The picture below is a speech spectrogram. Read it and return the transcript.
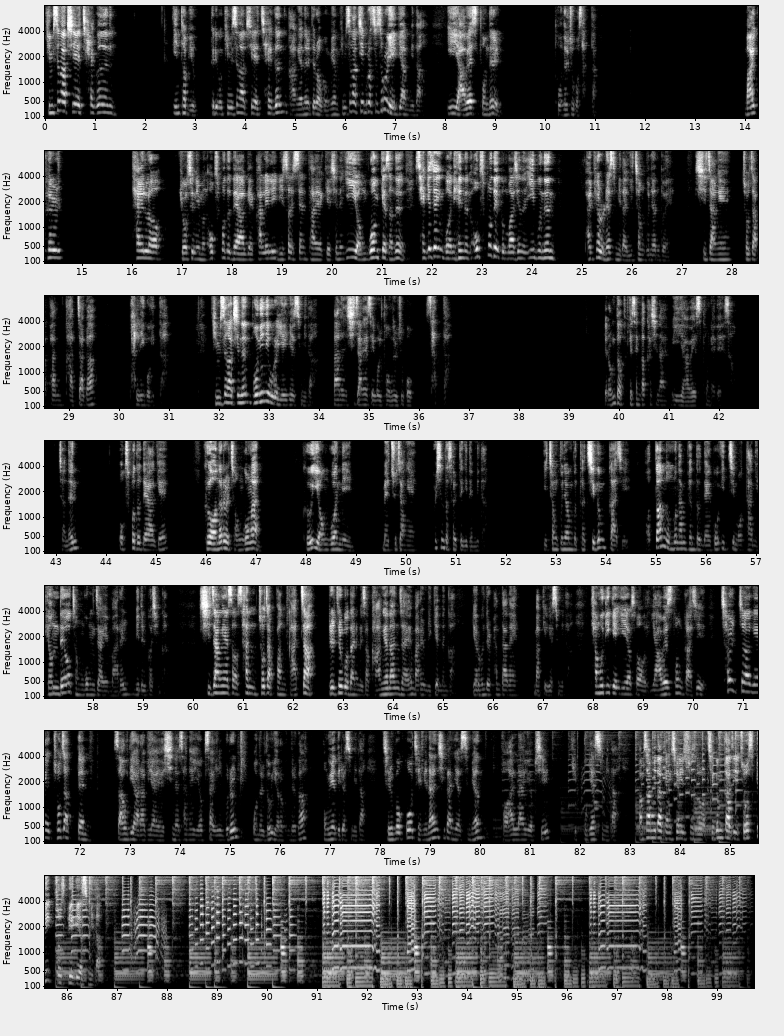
김승학 씨의 최근 인터뷰 그리고 김승학 씨의 최근 강연을 들어보면 김승학 씨 입으로 스스로 얘기합니다. 이 야외 스톤을 돈을 주고 샀다고. 마이클 타일러 교수님은 옥스퍼드 대학의 갈릴리 리서치 센터에 계시는 이 연구원께서는 세계적인 권위에 있는 옥스퍼드에 근무하시는 이분은 발표를 했습니다. 2009년도에. 시장에 조잡한 가짜가 팔리고 있다. 김승학 씨는 본인 입으로 얘기했습니다. 나는 시장에서 이걸 돈을 주고 샀다. 여러분도 어떻게 생각하시나요? 이 야외 스톤에 대해서. 저는 옥스퍼드 대학의 그 언어를 전공한 그 연구원님의 주장에 훨씬 더 설득이 됩니다. 2009년부터 지금까지 어떠한 논문 한 편도 내고 있지 못한 현대어 전공자의 말을 믿을 것인가? 시장에서 산 조잡한 가짜를 들고 다니면서 강연한 자의 말을 믿겠는가? 여러분들 판단에 맡기겠습니다. 타무딕에 이어서 야웨스톤까지 철저하게 조작된 사우디아라비아의 신의 산의 역사 일부를 오늘도 여러분들과 공유해 드렸습니다. 즐겁고 재미난 시간이었으면 더할 나위 없이 기쁘겠습니다. 감사합니다. 경청해 주셔서 지금까지 조스픽 조스픽이었습니다.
